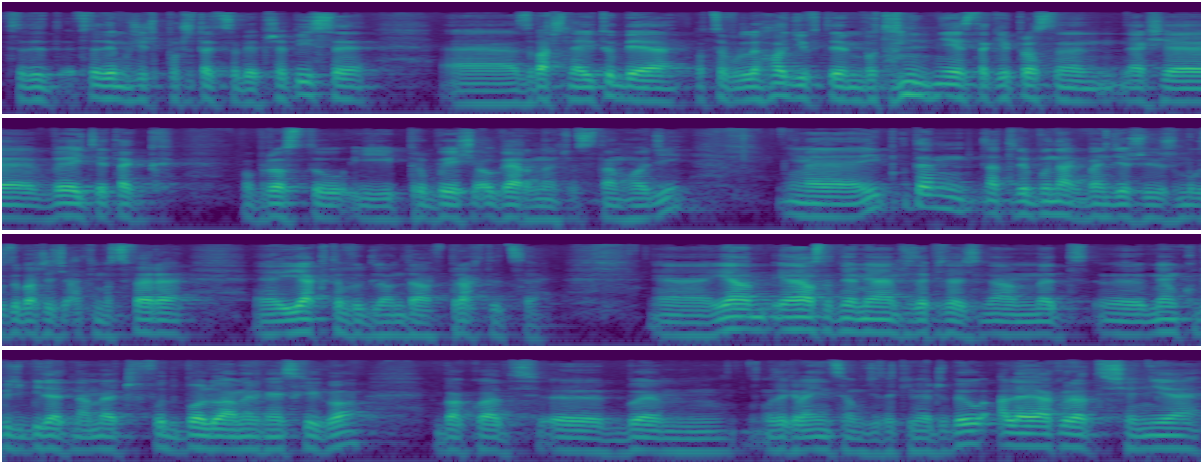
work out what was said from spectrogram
Wtedy, wtedy musisz poczytać sobie przepisy, e, zobaczyć na YouTubie, o co w ogóle chodzi w tym, bo to nie jest takie proste, jak się wyjdzie tak po prostu i próbuje się ogarnąć, o co tam chodzi. E, I potem na trybunach będziesz już mógł zobaczyć atmosferę, e, jak to wygląda w praktyce. E, Ja, ja ostatnio miałem się zapisać na mecz, miałem kupić bilet na mecz futbolu amerykańskiego, bo akurat byłem za granicą, gdzie taki mecz był, ale akurat się nie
